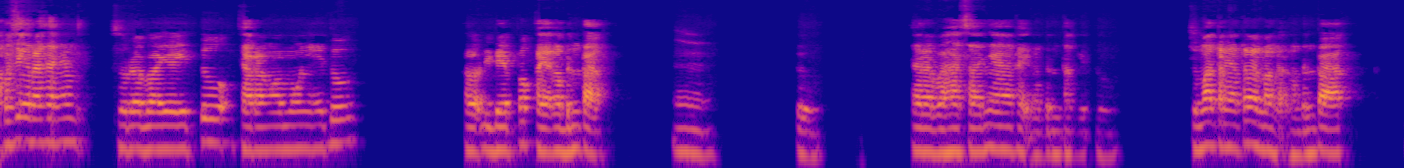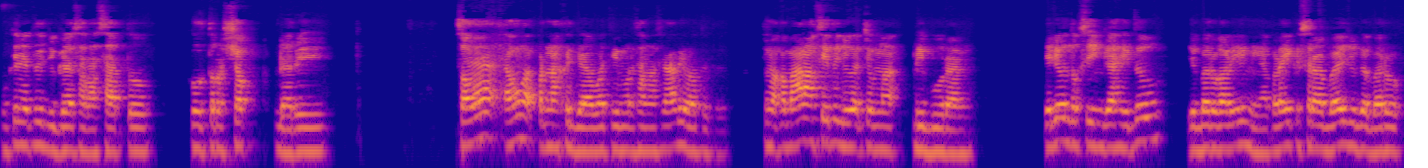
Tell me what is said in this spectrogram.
Aku sih ngerasanya Surabaya itu cara ngomongnya itu kalau di Depok kayak ngebentak. Hmm. tuh. Cara bahasanya kayak ngebentak gitu cuma ternyata memang nggak ngebentak. Mungkin itu juga salah satu culture shock dari soalnya aku nggak pernah ke Jawa Timur sama sekali waktu itu. Cuma ke Malang sih itu juga cuma liburan. Jadi untuk singgah itu ya baru kali ini. Apalagi ke Surabaya juga baru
